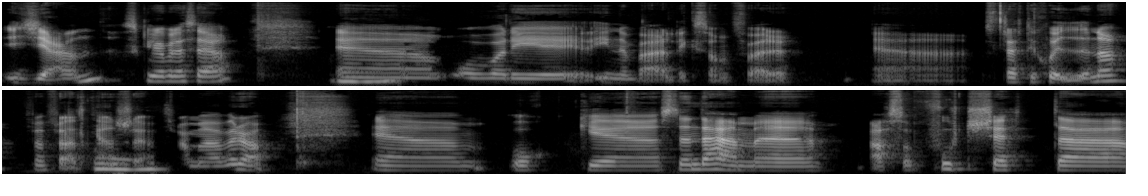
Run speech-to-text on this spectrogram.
igen skulle jag vilja säga. Mm. Eh, och vad det innebär liksom för eh, strategierna framförallt Mm. kanske framöver då. Eh, och eh, sen det här med alltså fortsätta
